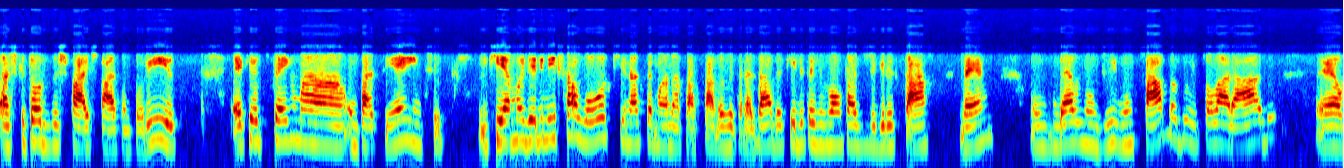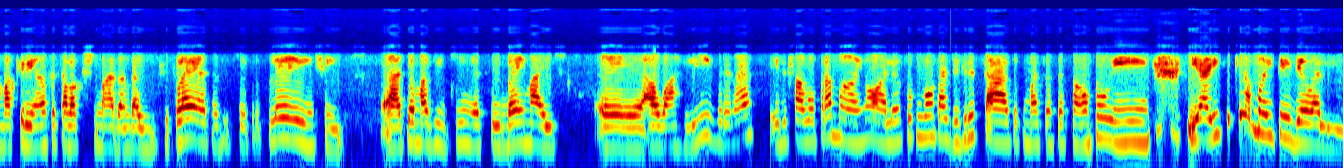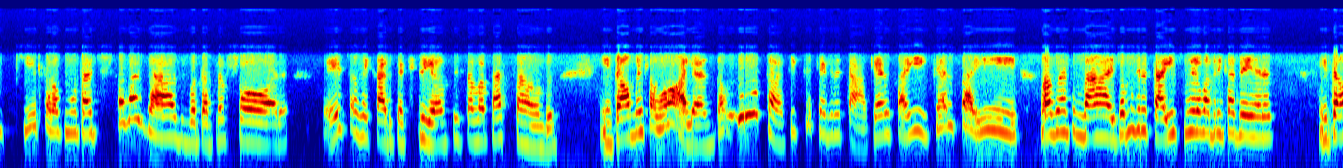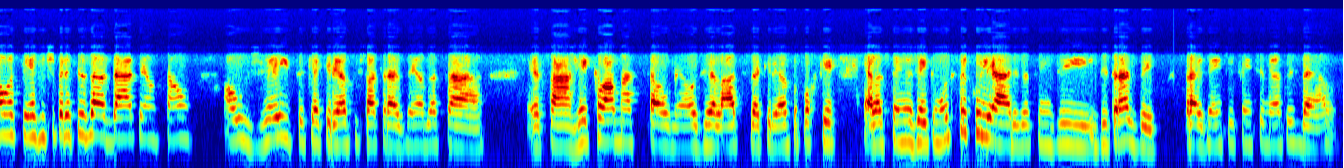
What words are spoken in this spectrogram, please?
acho que todos os pais passam por isso. É que eu tenho uma, um paciente e que a mãe dele me falou que na semana passada, retrasada, que ele teve vontade de gritar né? Um belo um dia, um sábado ensolarado, é, uma criança que estava acostumada a andar de bicicleta, de play, enfim, é, ter uma vidinha assim bem mais é, ao ar livre, né? Ele falou para a mãe, olha, eu tô com vontade de gritar, tô com uma sensação ruim. E aí, o que a mãe entendeu ali? Que ele estava com vontade de extravasar, de botar para fora. Esse é o recado que a criança estava passando. Então a mãe falou, olha, então grita, o que você quer gritar? Quero sair? Quero sair, não aguento mais, vamos gritar. Isso virou uma brincadeira. Então, assim, a gente precisa dar atenção ao jeito que a criança está trazendo essa, essa reclamação, né, aos relatos da criança, porque elas têm um jeito muito peculiares, assim, de, de trazer para a gente os sentimentos dela.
